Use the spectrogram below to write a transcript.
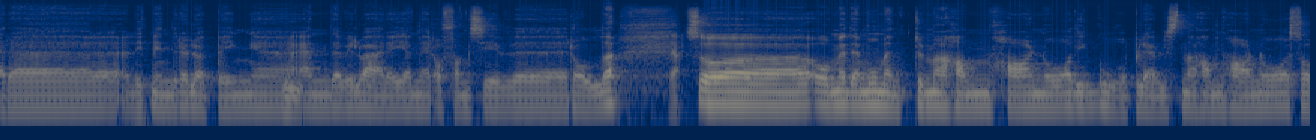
er uh, litt mindre løping mm. enn det vil være i en mer offensiv rolle. Ja. Så, og med det momentumet han har nå, og de gode opplevelsene han har nå, så,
